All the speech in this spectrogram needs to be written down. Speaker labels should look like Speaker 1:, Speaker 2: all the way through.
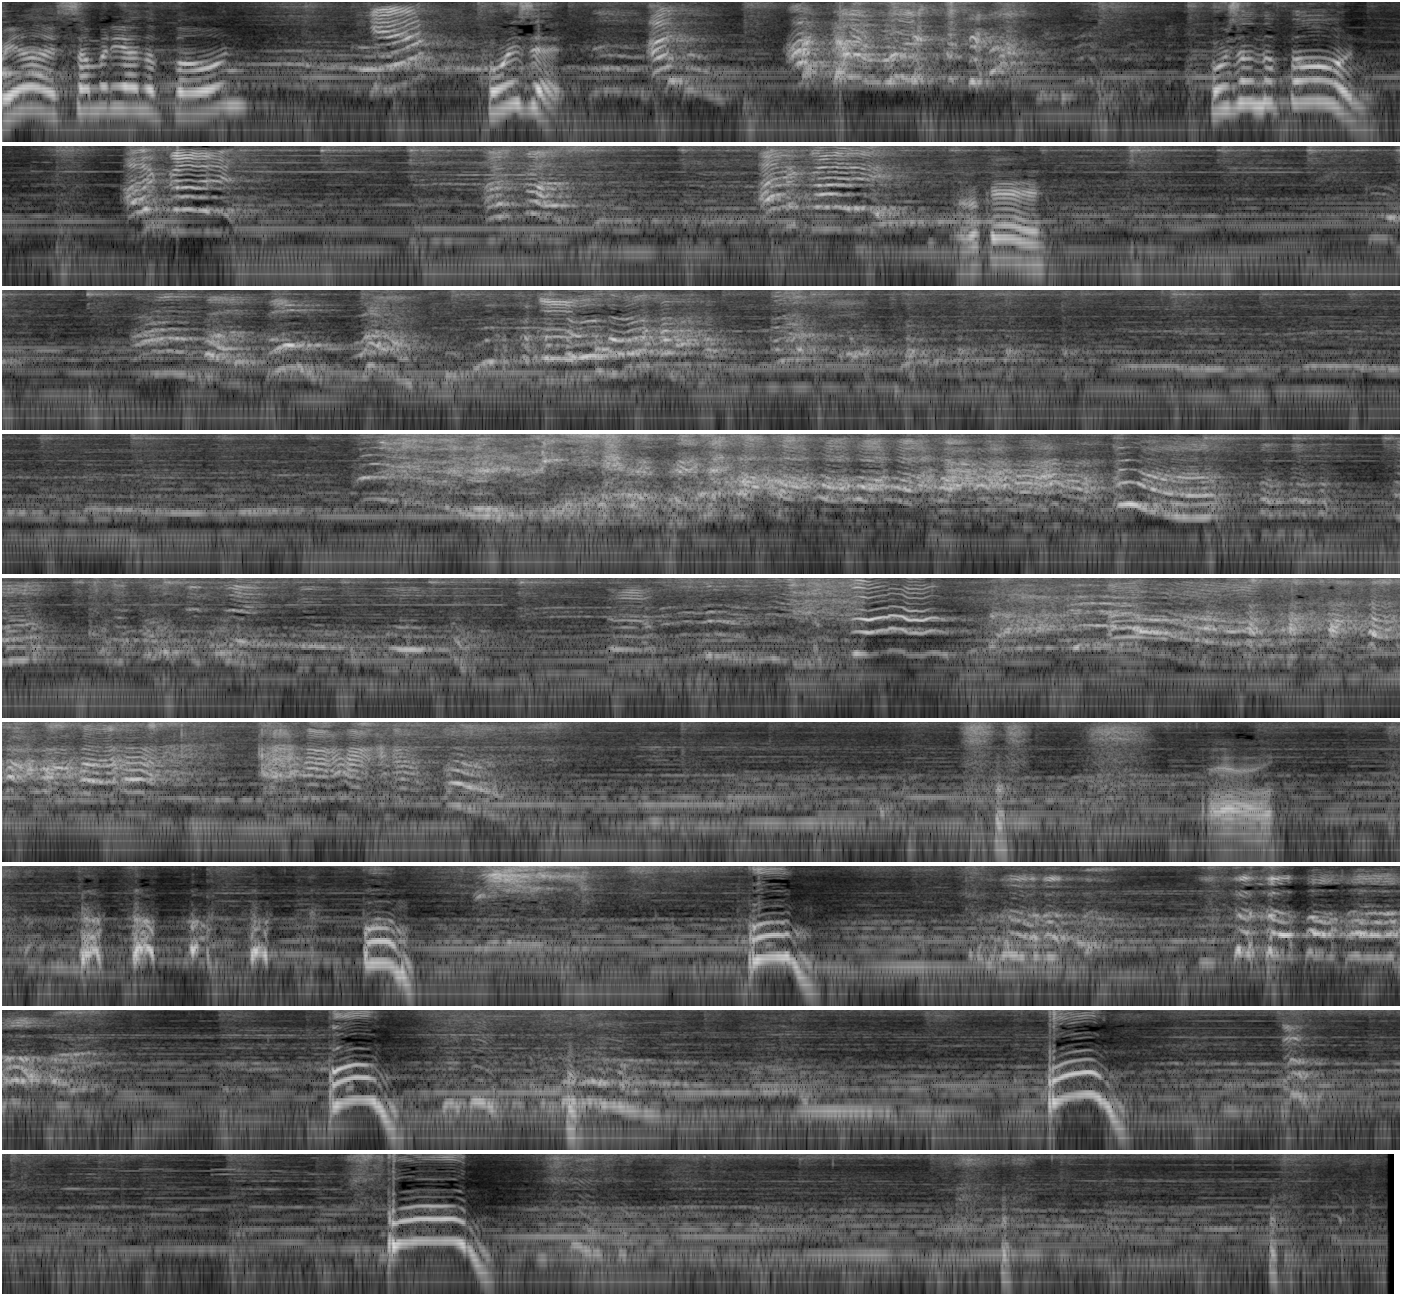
Speaker 1: Mila, is somebody on the phone?
Speaker 2: Yeah?
Speaker 1: Who is it?
Speaker 2: I, I got it!
Speaker 1: Who's on the phone?
Speaker 2: I got it! I got it! I got it!
Speaker 1: Okay. Hey. Boom! Boom! Boom! Boom! Boom!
